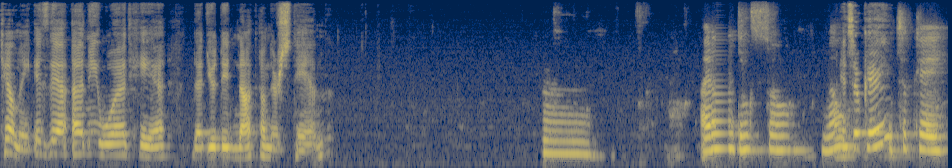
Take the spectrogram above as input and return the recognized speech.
Tell me, is there any word here that you did not understand? Mm, I don't think so. No. It's okay. It's okay.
